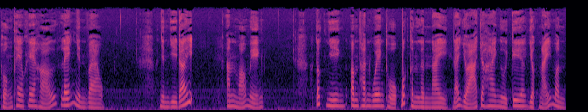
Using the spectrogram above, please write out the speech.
thuận theo khe hở, lén nhìn vào. Nhìn gì đấy? Anh mở miệng. Tất nhiên, âm thanh quen thuộc bất thình lình này đã dọa cho hai người kia giật nảy mình.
